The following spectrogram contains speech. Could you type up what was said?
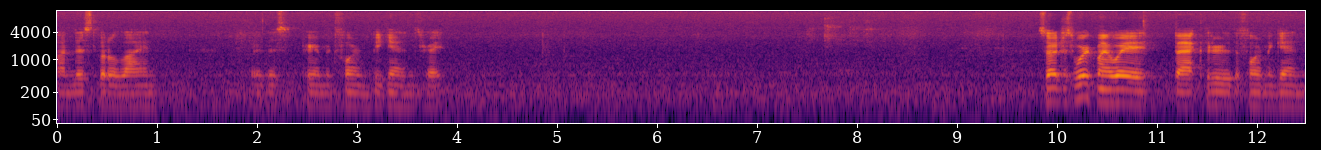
on this little line where this pyramid form begins, right? So I just work my way back through the form again.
